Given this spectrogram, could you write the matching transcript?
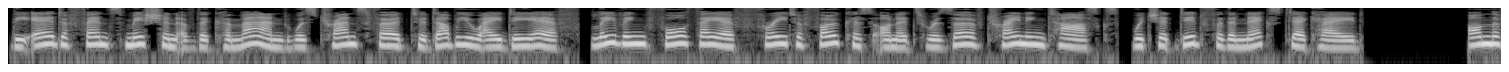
the air defense mission of the command was transferred to WADF, leaving 4th AF free to focus on its reserve training tasks, which it did for the next decade. On 1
